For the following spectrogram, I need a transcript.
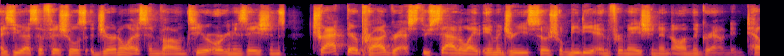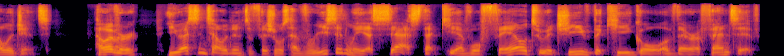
as U.S. officials, journalists, and volunteer organizations track their progress through satellite imagery, social media information, and on the ground intelligence. However, U.S. intelligence officials have recently assessed that Kiev will fail to achieve the key goal of their offensive.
